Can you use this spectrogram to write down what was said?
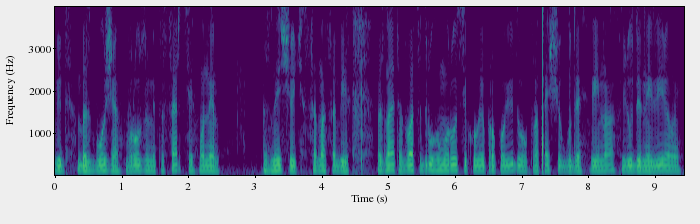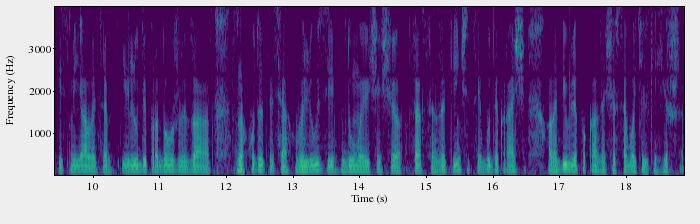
від безбожжя в розумі та серці вони. Знищують саме собі. Ви знаєте, в 22-му році, коли я проповідував про те, що буде війна, люди не вірили і сміялися, і люди продовжують зараз знаходитися в ілюзії, думаючи, що це все закінчиться і буде краще. Але Біблія показує, що все буде тільки гірше.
